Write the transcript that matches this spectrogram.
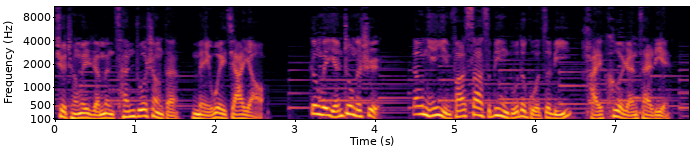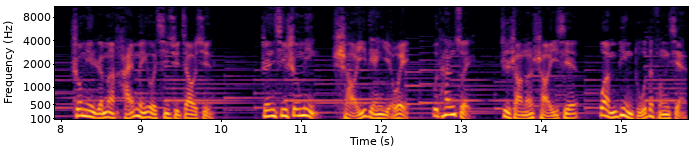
却成为人们餐桌上的美味佳肴。更为严重的是，当年引发 SARS 病毒的果子狸还赫然在列，说明人们还没有吸取教训，珍惜生命，少一点野味，不贪嘴，至少能少一些患病毒的风险。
